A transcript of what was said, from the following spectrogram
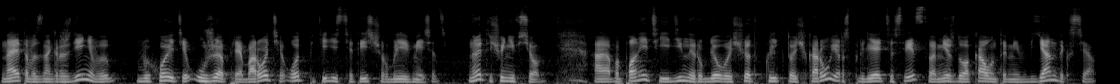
На это вознаграждение вы выходите уже при обороте от 50 тысяч рублей в месяц. Но это еще не все. А, пополняйте единый рублевый счет в click.ru и распределяйте средства между аккаунтами в Яндексе,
